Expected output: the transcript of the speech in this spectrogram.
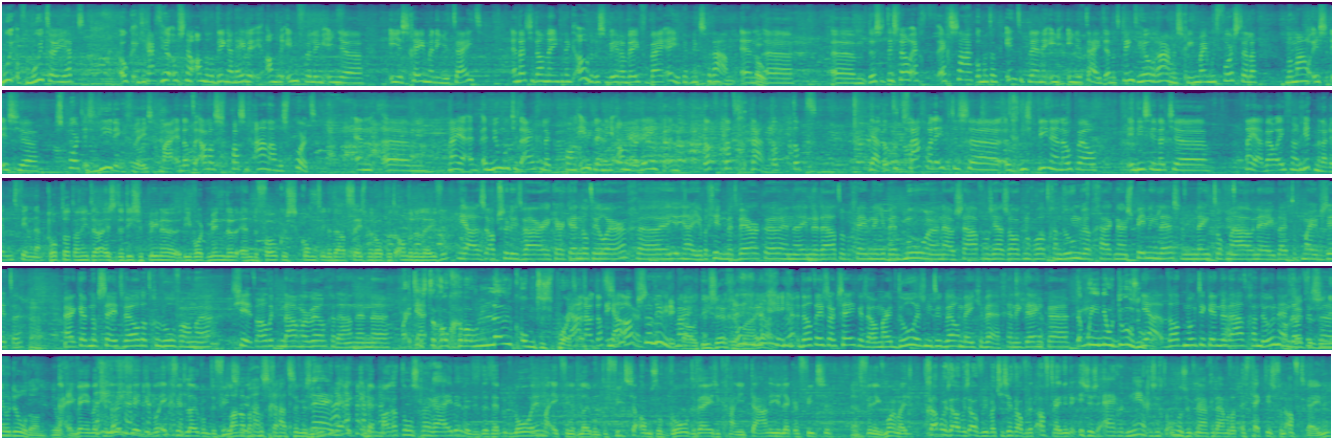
moe of moeite... Je, hebt ook, je krijgt heel snel andere dingen. Een hele andere invulling in je, in je schema en in je tijd. En dat je dan in één keer denkt, oh, er is weer een week voorbij. Hé, ik heb niks gedaan. En, Oh. eh, ehm, dus het is wel echt, echt zaak om het ook in te plannen in, in je tijd. En dat klinkt heel raar misschien, maar je moet voorstellen... Normaal is, is je sport is leading geweest, zeg maar. En dat alles past zich aan aan de sport. En, ehm, nou ja, en, en nu moet je het eigenlijk gewoon inplannen in je andere leven. En dat, dat, ja, dat, dat, ja, dat, dat vraagt wel eventjes eh, discipline. En ook wel in die zin dat je nou ja, wel even een ritme daarin moet vinden. Klopt dat, Anita? Is de discipline die wordt minder en de focus komt inderdaad steeds meer op het andere leven? Ja, dat is absoluut waar. Ik herken dat heel erg. Eh, je, ja, je begint met werken en eh, inderdaad op een gegeven moment je bent moe. Eh, nou, s'avonds ja, zal ik nog wat gaan doen. Dan ga ik naar een spinningles en dan denk ik toch, nou nee, ik blijf toch maar even zitten. Maar ik heb nog steeds wel dat gevoel van, eh, shit, had ik het nou maar wel gedaan. En, eh, Maar het ja, is toch ook gewoon leuk om te sporten? Ja, nou dat Ja, zeker. absoluut. Ik maar- wou het niet zeggen, maar ja. Nee, dat is ook zeker zo. Maar het doel is natuurlijk wel een beetje weg. En ik denk, eh, Dan moet je een nieuw doel zoeken. ja, dat moet ik inderdaad gaan doen. Maar En geef dat dus is een eh, nieuw doel dan. Nou, ik weet niet wat je leuk vindt. Ik, ik vind het leuk om te fietsen. Lange baan schaatsen misschien? Nee, nee ik, ik ben marathons gaan rijden. Dat, dat heb ik lol in. Maar ik vind het leuk om te fietsen. Amstel Gold Race. Ik ga in Italië lekker fietsen. Dat vind ik mooi. Maar het grappige is overigens over wat je zegt over dat aftrainen. Er is dus eigenlijk nergens echt onderzoek naar gedaan wat het effect is van aftrainen.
